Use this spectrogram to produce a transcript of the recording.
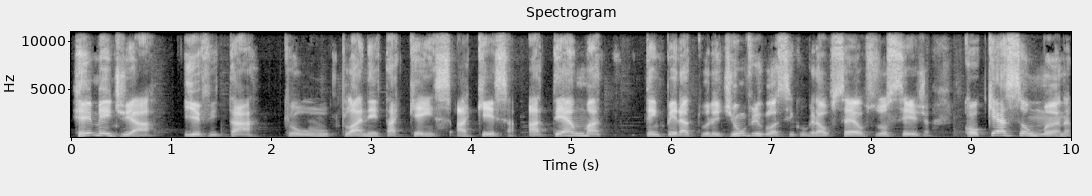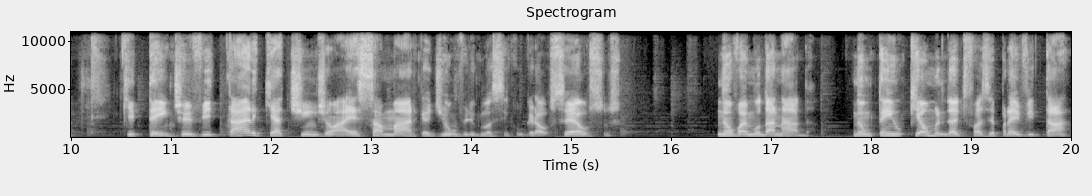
remediar e evitar que o planeta aqueça, aqueça até uma temperatura de 1,5 graus Celsius, ou seja, qualquer ação humana que tente evitar que atinjam a essa marca de 1,5 graus Celsius, não vai mudar nada. Não tem o que a humanidade fazer para evitar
